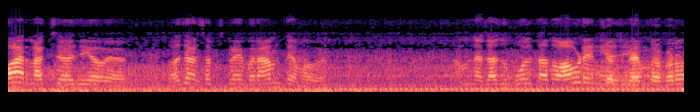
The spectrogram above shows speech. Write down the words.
વાર લાગશે હજી હવે. હજાર સબસ્ક્રાઈબર આમ તેમ હવે. અમને જાજુ બોલતા તો આવડે નહીં હજી. એમ તો કરો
